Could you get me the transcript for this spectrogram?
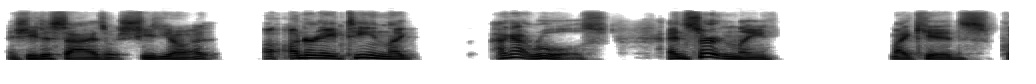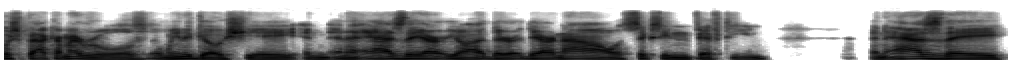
and she decides what she, you know, uh, under 18, like I got rules. And certainly my kids push back on my rules and we negotiate. And, and as they are, you know, they're they are now 16 and 15. And as they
